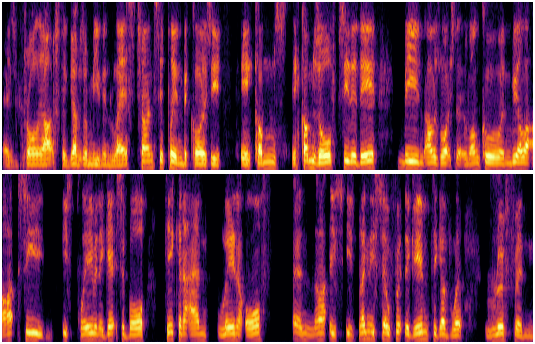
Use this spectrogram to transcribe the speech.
is probably actually gives him even less chance of playing because he, he comes he comes off. See the day me, I was watching it with Uncle, and we were like, ah, see he's playing when he gets the ball, taking it in, laying it off, and that he's, he's bringing himself out the game to give like Roofe and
